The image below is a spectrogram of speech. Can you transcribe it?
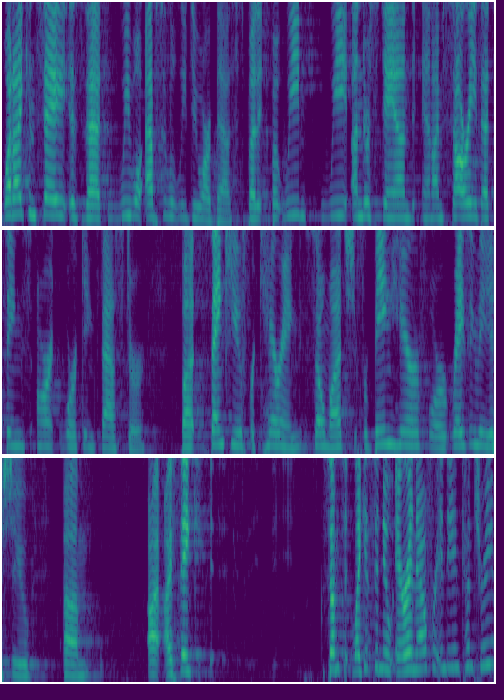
what I can say is that we will absolutely do our best, but, it, but we, we understand, and I'm sorry that things aren't working faster. But thank you for caring so much, for being here, for raising the issue. Um, I, I think some, like it's a new era now for Indian country.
